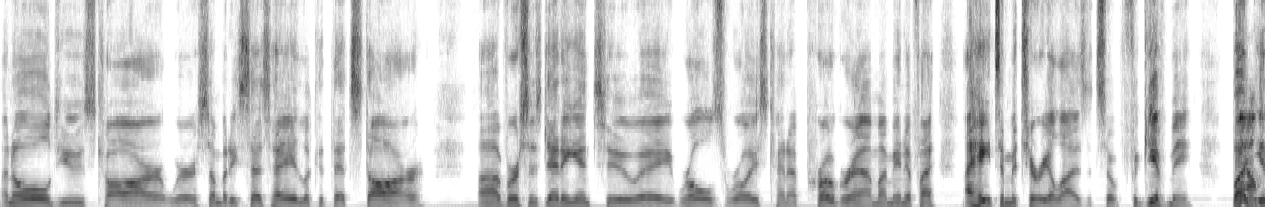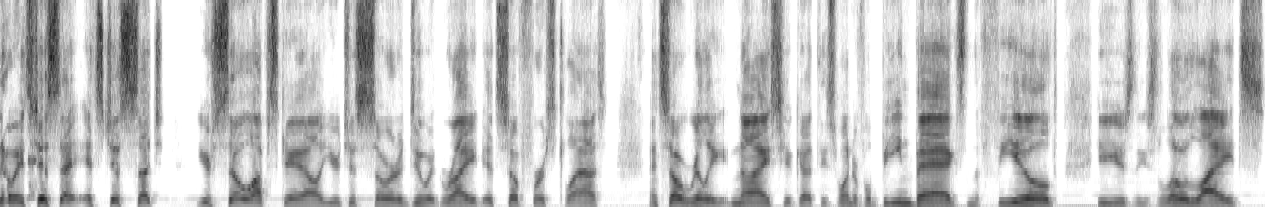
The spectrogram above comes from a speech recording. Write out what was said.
an old used car where somebody says, "Hey, look at that star," uh, versus getting into a Rolls Royce kind of program. I mean, if I I hate to materialize it, so forgive me, but no. you know, it's just a, it's just such you're so upscale. You're just sort of do it right. It's so first class and so really nice. You've got these wonderful bean bags in the field. You use these low lights.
